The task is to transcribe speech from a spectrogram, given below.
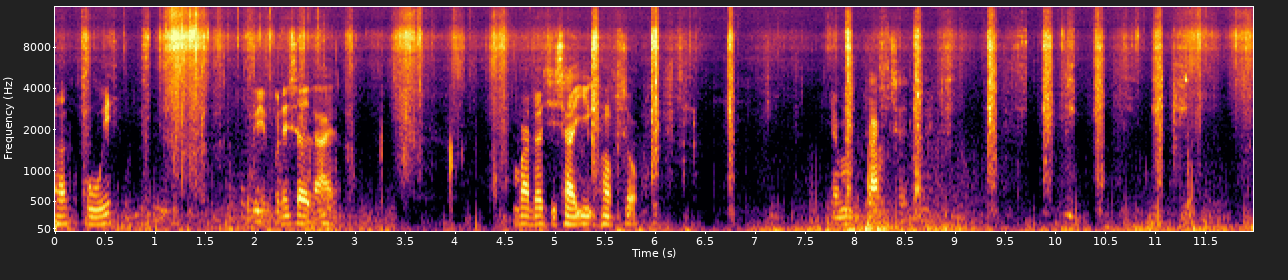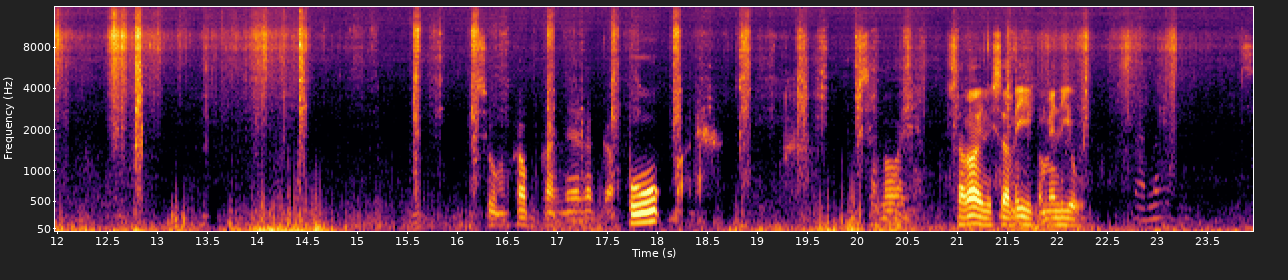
แล้วก็ปุ๋ยปุ๋ยไม่ได้ใส่หลายบาดได้สิใส่อีกหกศพอย่ามันตักใส่ได้ผส มเข้ากันแล้วก็ปลูกบาดสลอยสลอยหรือสลีก็ไม่เรียวสาระส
